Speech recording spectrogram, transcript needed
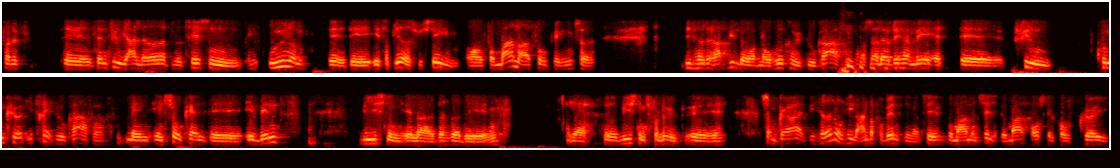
for det, øh, den film, jeg har lavet, er blevet til sådan udenom øh, det etablerede system, og for meget, meget få penge, så vi havde det ret vildt over, at den overhovedet kom i biografen. og så er der jo det her med, at øh, filmen kun kørte i tre biografer, med en, en såkaldt øh, event-visning, eller hvad hedder det, ja, øh, visningsforløb, øh, som gør, at vi havde nogle helt andre forventninger til, hvor meget man sælger. Det er jo meget forskel på at køre i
